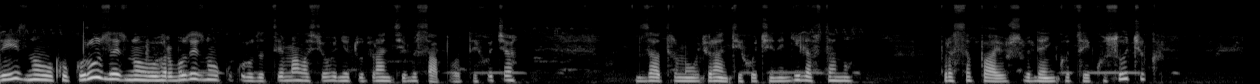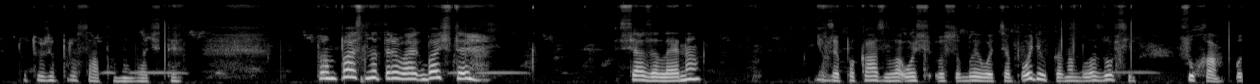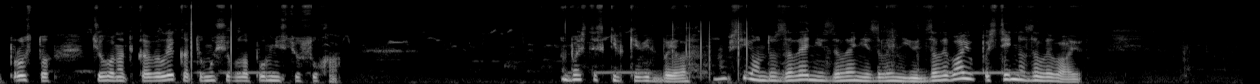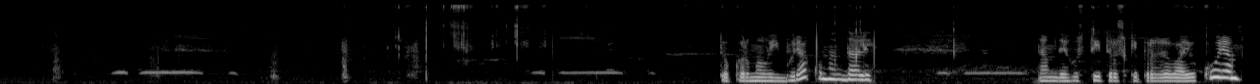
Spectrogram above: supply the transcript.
І знову кукурудза, і знову гарбузи, і знову кукурудза. Це мала сьогодні тут вранці висапувати. Хоча завтра, мабуть, вранці, хоч і неділя, встану, просапаю швиденько цей кусочок. Тут уже просапано, бачите. Пампасна трава, як бачите, вся зелена. Я вже показувала, ось особливо ця поділка, вона була зовсім суха. От просто чого вона така велика, тому що була повністю суха. Бачите, скільки відбила. Ну, всі он до зелені, зелені, зеленіють. Заливаю, постійно заливаю. То кормовий буряк у нас далі. Там, де густий, трошки прориваю курям.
